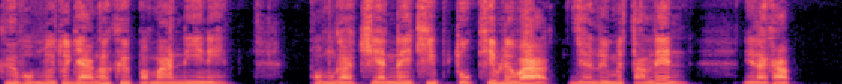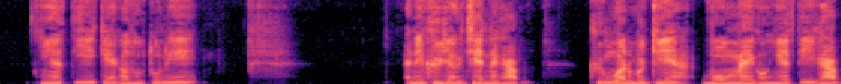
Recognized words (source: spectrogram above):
คือผมยกตัวอย่างก็คือประมาณนี้นี่ ผมก็เขียนในคลิปทุกคลิปเลยว่า อย่าลืมไปตัดเล่นนี่แหละครับเฮียตีแกก็ถูกตัวนี้ อันนี้คืออย่างเช่นนะครับ ครึ่งวันเมื่อกี้วงในของเฮียตีครับ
